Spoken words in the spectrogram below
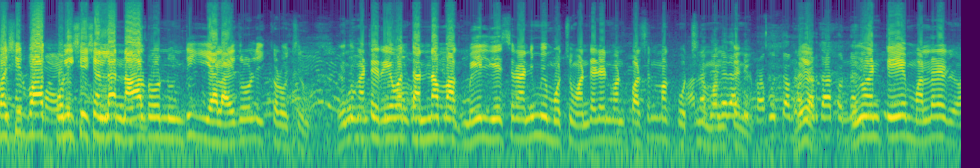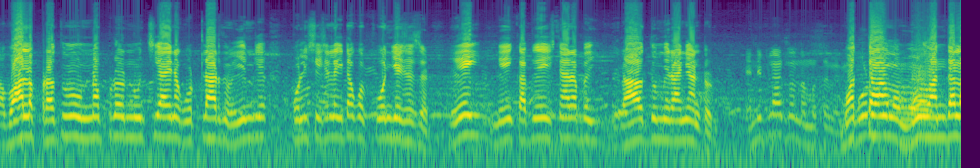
బషీర్బాద్ పోలీస్ స్టేషన్లో నాలుగు రోజుల నుండి ఇవాళ ఐదు రోజులు ఇక్కడ వచ్చినాం. ఎందుకంటే రేవంత్ అన్న మాకు మెయిల్ చేసిరని మేము వచ్చాం. హండ్రెడ్ అండ్ వన్ పర్సెంట్ మాకు వచ్చినాం అందుకని. ఎందుకంటే మళ్ళీ వాళ్ళ ప్రభుత్వం ఉన్నప్పుడు నుంచి ఆయన కొట్లాడుతున్నాం ఏం చే పోలీస్ స్టేషన్లో ఇట్లా ఒక ఫోన్ చేసేస్తాడు ఏయ్ నేను కబ్జా చేసినారా రావద్దు మీరు అని అంటాడు. ఎన్ని ఫ్లాట్లు మొత్తం మూడు వందల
